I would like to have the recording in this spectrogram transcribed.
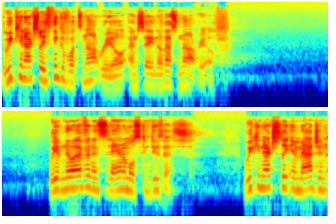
We can actually think of what's not real and say, no, that's not real. We have no evidence that animals can do this. We can actually imagine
